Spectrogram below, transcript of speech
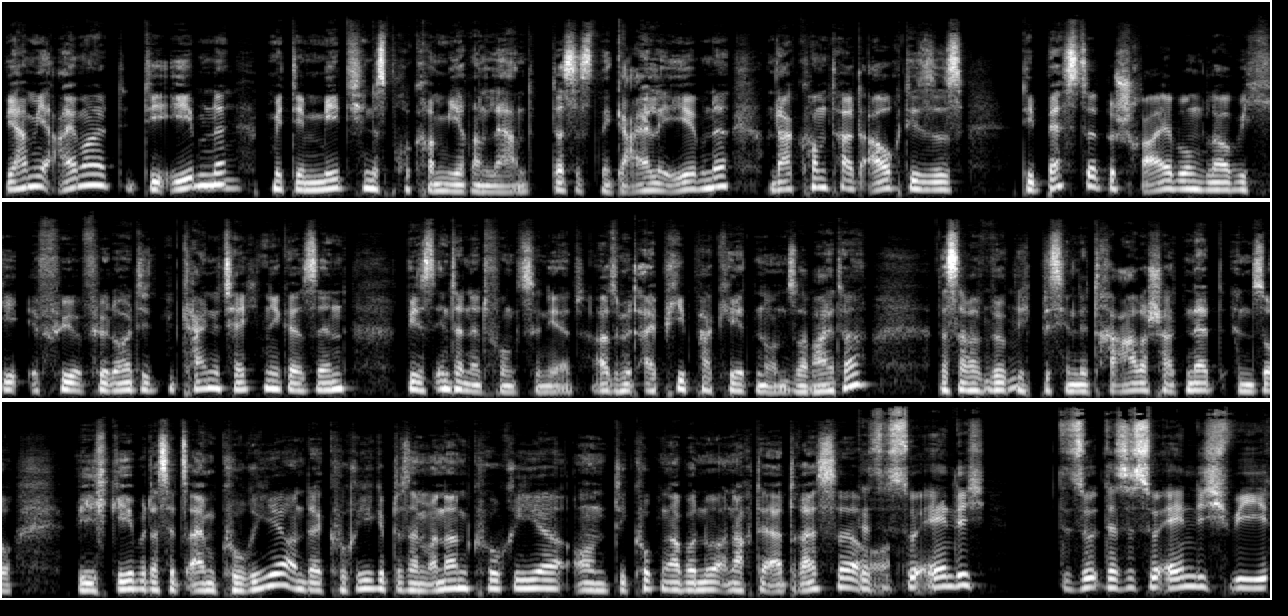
Wir haben hier einmal die Ebene, mhm. mit dem Mädchen das Programmieren lernt. Das ist eine geile Ebene. Und da kommt halt auch dieses, die beste Beschreibung, glaube ich, für, für Leute, die keine Techniker sind, wie das Internet funktioniert. Also mit IP-Paketen und so weiter. Das ist aber mhm. wirklich bisschen literarisch halt nett in so, wie ich gebe das jetzt einem Kurier und der Kurier gibt es einem anderen Kurier und die gucken aber nur nach der Adresse. Das ist so ähnlich, das ist so ähnlich wie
